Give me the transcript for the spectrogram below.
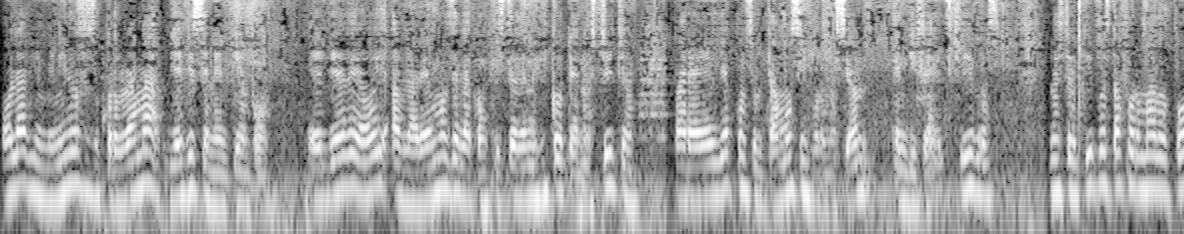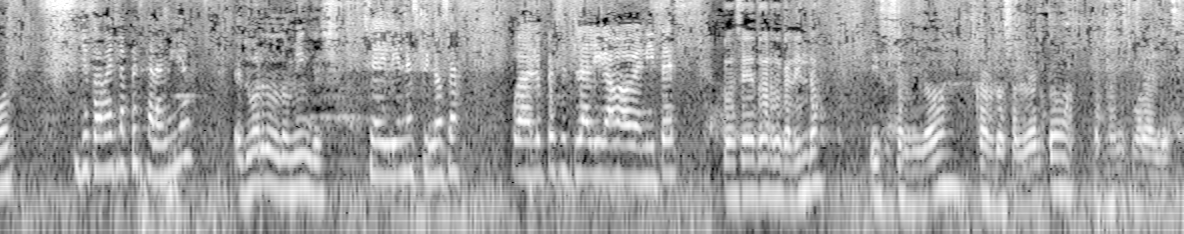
Hola, bienvenidos a su programa Viajes en el Tiempo. El día de hoy hablaremos de la conquista de México Tenochtitlan. Para ello consultamos información en diferentes libros. Nuestro equipo está formado por Yucabet López Jaramillo, Eduardo Domínguez, Shailene Espinosa, Guadalupe Citlali Gama Benítez, José Eduardo Galindo y su servidor Carlos Alberto Hernández Morales.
